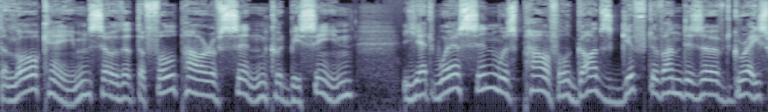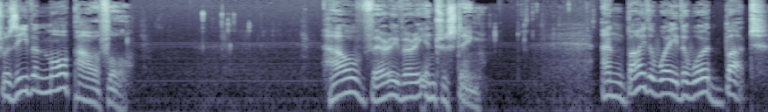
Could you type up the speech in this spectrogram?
The law came so that the full power of sin could be seen. Yet where sin was powerful, God's gift of undeserved grace was even more powerful. How very, very interesting. And by the way, the word but,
